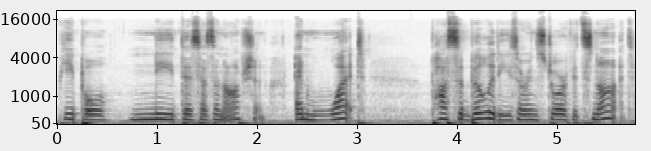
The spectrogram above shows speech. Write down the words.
people need this as an option and what possibilities are in store if it's not.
